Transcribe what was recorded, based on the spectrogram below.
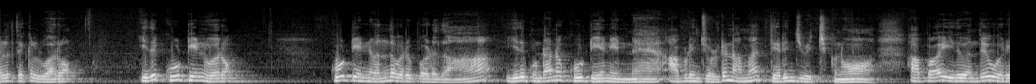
எழுத்துக்கள் வரும். இது கூட்டின் வரும். கூட்டின் வந்த ஒருபாடு தான் இதுக்குண்டான கூட்டியன் என்ன அப்படின்னு சொல்லிட்டு நம்ம தெரிஞ்சு வச்சுக்கணும். அப்போ இது வந்து ஒரு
